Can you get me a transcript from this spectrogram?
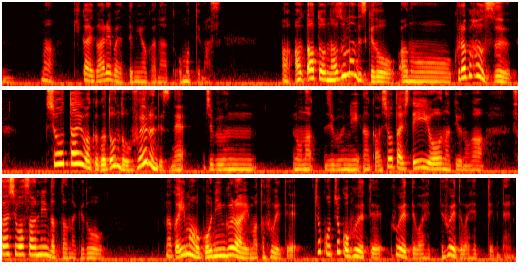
うん、まあ機会があればやってみようかなと思ってます。あああと謎なんですけどあのー、クラブハウス招待枠がどんどん増えるんですね。自分のな自分になんか招待していいよなんていうのが最初は3人だったんだけどなんか今は5人ぐらいまた増えてちょこちょこ増えて増えては減って増えては減ってみたいな。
